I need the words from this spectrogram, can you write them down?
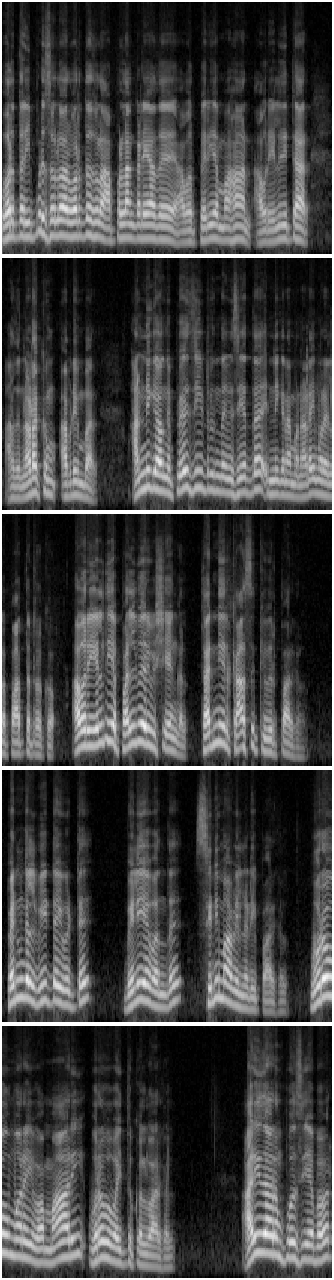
ஒருத்தர் இப்படி சொல்லுவார் ஒருத்தர் சொல்லுவார். அப்போல்லாம் கிடையாது. அவர் பெரிய மகான். அவர் எழுதிட்டார். அது நடக்கும் அப்படிம்பார். அன்றைக்கி அவங்க பேசிக்கிட்டு இருந்த விஷயத்த இன்றைக்கி நம்ம நடைமுறையில் பார்த்துட்ருக்கோம் அவர் எழுதிய பல்வேறு விஷயங்கள். தண்ணீர் காசுக்கு விற்பார்கள். பெண்கள் வீட்டை விட்டு வெளியே வந்து சினிமாவில் நடிப்பார்கள். உறவு முறை மாறி உறவு வைத்துக் கொள்வார்கள். அரிதாரம் பூசியவர்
